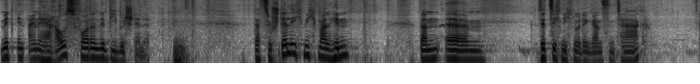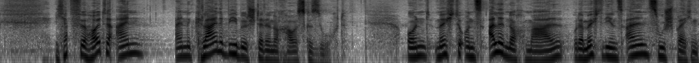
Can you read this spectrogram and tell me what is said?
mit in eine herausfordernde Bibelstelle. Dazu stelle ich mich mal hin, dann ähm, sitze ich nicht nur den ganzen Tag. Ich habe für heute ein eine kleine Bibelstelle noch rausgesucht und möchte uns alle nochmal oder möchte die uns allen zusprechen.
